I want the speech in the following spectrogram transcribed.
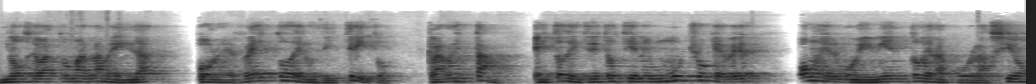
no se va a tomar la medida por el resto de los distritos. Claro está, estos distritos tienen mucho que ver con el movimiento de la población,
